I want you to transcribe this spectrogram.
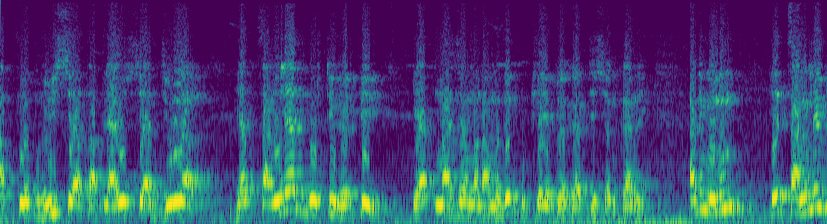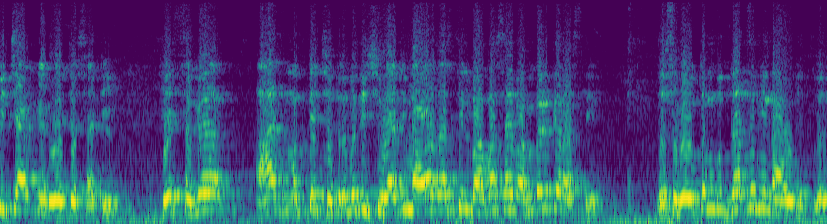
आपलं भविष्यात आपल्या आयुष्यात जीवनात या चांगल्याच गोष्टी घडतील यात माझ्या मनामध्ये कुठल्याही प्रकारची शंका नाही. आणि म्हणून हे चांगले विचार करण्याच्यासाठी हे सगळं आज मग ते छत्रपती शिवाजी महाराज असतील बाबासाहेब आंबेडकर असतील जसं गौतम बुद्धाचं मी नाव घेतलं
